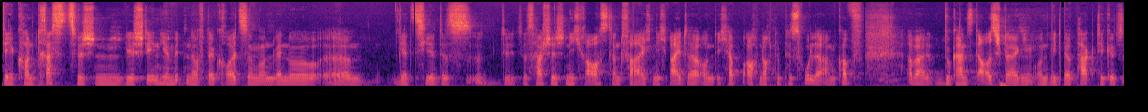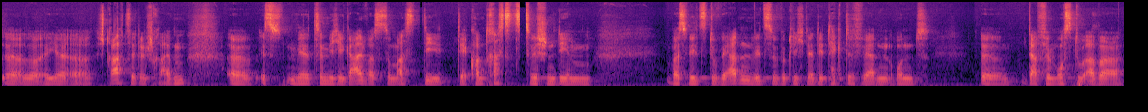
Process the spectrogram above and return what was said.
der Kontrast zwischen, wir stehen hier mitten auf der Kreuzung und wenn du ähm, jetzt hier das, das Haschisch nicht rauchst, dann fahre ich nicht weiter und ich habe auch noch eine Pistole am Kopf. Aber du kannst aussteigen und wieder Parktickets, äh, also hier äh, Strafzettel schreiben. Äh, ist mir ziemlich egal, was du machst. Die, der Kontrast zwischen dem, was willst du werden? Willst du wirklich der Detective werden? Und äh, dafür musst du aber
